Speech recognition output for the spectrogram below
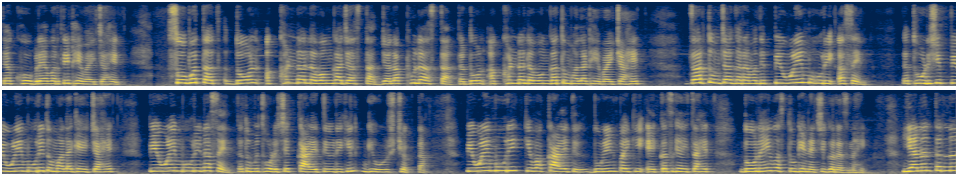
त्या खोबऱ्यावरती ठेवायच्या आहेत. सोबतच दोन अखंड लवंगा ज्या असतात ज्याला फुलं असतात. तर दोन अखंड लवंगा तुम्हाला ठेवायच्या आहेत. जर तुमच्या घरामध्ये पिवळी मोहरी असेल तर थोडीशी पिवळी मोहरी तुम्हाला घ्यायची आहेत. पिवळी मोहरी नसेल तर तुम्ही थोडेसे काळे तीळ देखील घेऊ शकता. पिवळी मोहरी किंवा काळे तीळ दोन्हींपैकी एकच घ्यायचं आहेत. दोनही वस्तू घेण्याची गरज नाही. यानंतर ना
